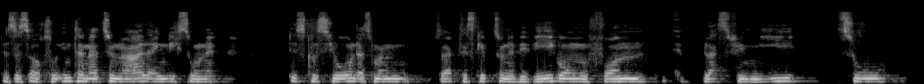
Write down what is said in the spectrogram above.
Das ist auch so international eigentlich so eine Diskussion, dass man sagt, es gibt so eine Bewegung von Blasphemie zu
